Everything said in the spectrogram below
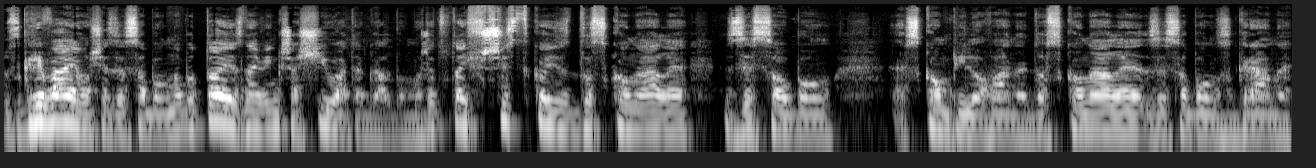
zgrywają się ze sobą, no bo to jest największa siła tego albumu, że tutaj wszystko jest doskonale ze sobą skompilowane, doskonale ze sobą zgrane.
